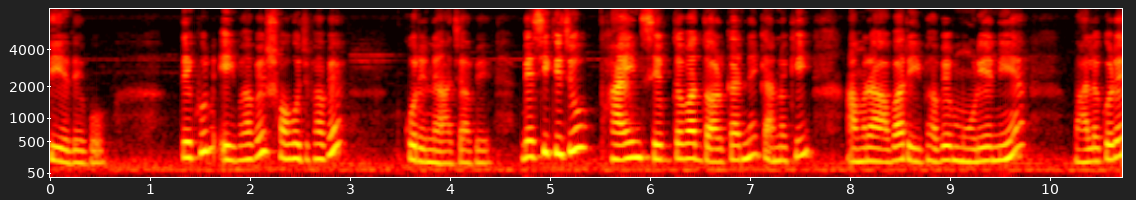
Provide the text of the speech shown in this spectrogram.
দিয়ে দেব। দেখুন এইভাবে সহজভাবে করে নেওয়া যাবে। বেশি কিছু ফাইন শেপ দেওয়ার দরকার নেই, কেন কি আমরা আবার এইভাবে মুড়ে নিয়ে ভালো করে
